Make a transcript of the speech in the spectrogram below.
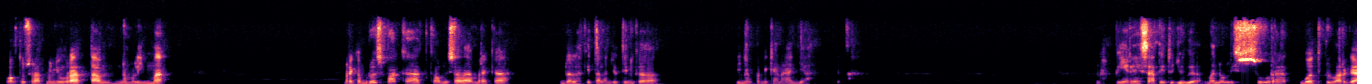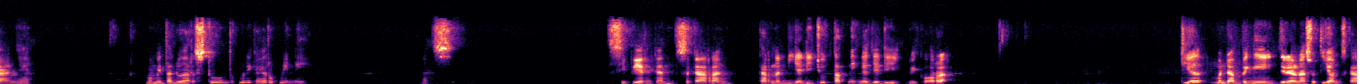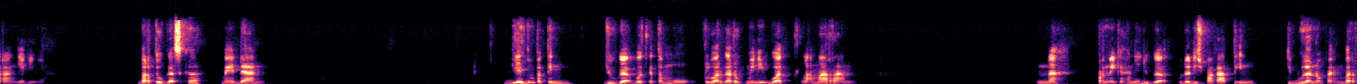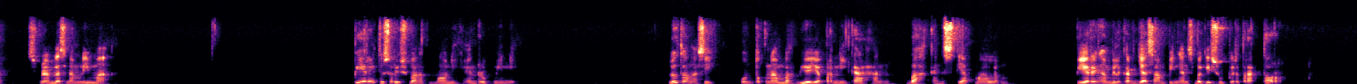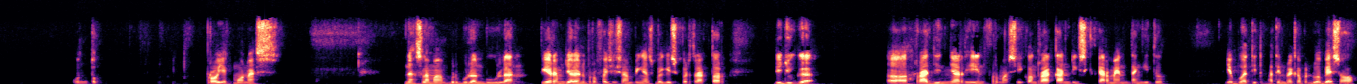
waktu surat menyurat tahun 65 mereka berdua sepakat. Kalau misalnya mereka udahlah kita lanjutin ke jenjang pernikahan aja. Nah Pierre saat itu juga menulis surat buat keluarganya meminta doa restu untuk menikahi Rukmini. Nah si Pierre kan sekarang karena dia dicutat nih nggak jadi Wikora dia mendampingi Jenderal Nasution sekarang jadinya. Bertugas ke Medan. Dia nyempetin juga buat ketemu keluarga Rukmini buat lamaran. Nah, pernikahannya juga udah disepakatin di bulan November 1965. Pierre itu serius banget mau nikahin Rukmini. Lo tau gak sih, untuk nambah biaya pernikahan, bahkan setiap malam. Pierre ngambil kerja sampingan sebagai supir traktor untuk proyek Monas. Nah, selama berbulan-bulan, Pierre menjalani profesi sampingan sebagai supir traktor. Dia juga uh, rajin nyari informasi kontrakan di sekitar Menteng gitu. Ya buat ditempatin mereka berdua besok.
